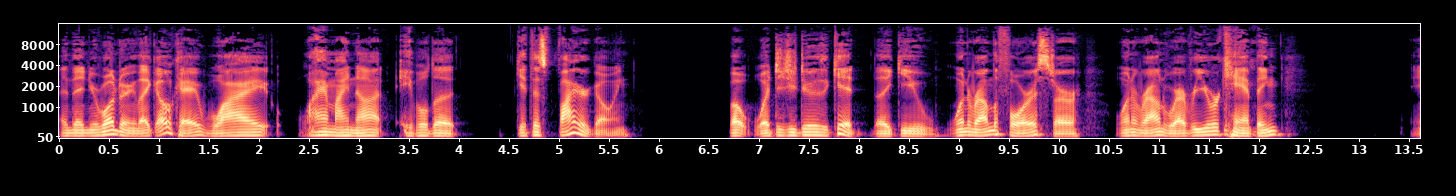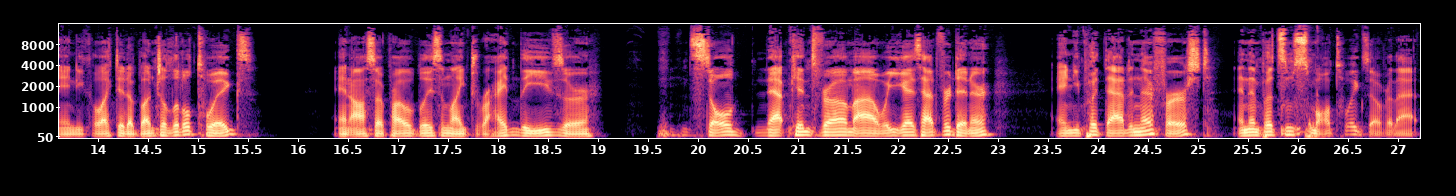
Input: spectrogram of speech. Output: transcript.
And then you're wondering like, okay, why why am I not able to get this fire going. But what did you do as a kid? Like you went around the forest or went around wherever you were camping and you collected a bunch of little twigs and also probably some like dried leaves or stole napkins from uh, what you guys had for dinner. And you put that in there first and then put some small twigs over that.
